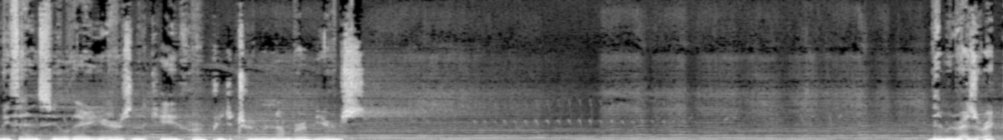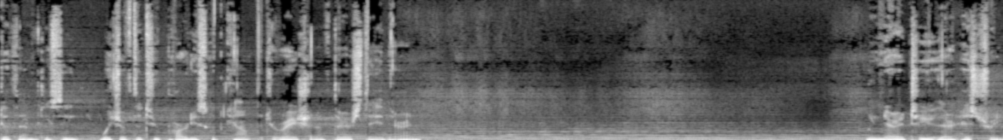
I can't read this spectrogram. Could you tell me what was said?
We then sealed their years in the cave for a predetermined number of years. We resurrected them to see which of the two parties could count the duration of their stay therein. We narrate to you their history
